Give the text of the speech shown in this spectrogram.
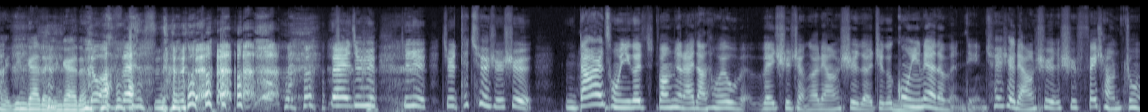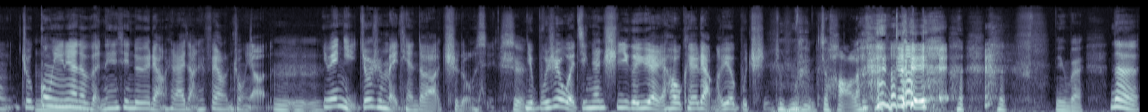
嗯 应该的，应该的。no offense，但是就是就是就是它确实是你当然从一个方面来讲，它会维维持整个粮食的这个供应嗯链的稳定。确实，粮食是非常重，就供应链的嗯稳定性对于粮食来讲是非常重要的，嗯嗯嗯，因为你就是每天都要吃东西，是你不是我今天吃一个月，然后我可以两个月不吃，就就好了。对。明白。那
